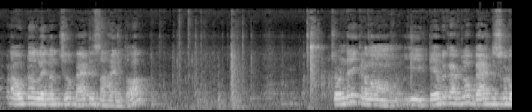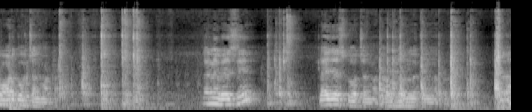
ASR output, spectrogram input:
అక్కడ అవుట్డోర్లో వినొచ్చు బ్యాటరీ సహాయంతో. చూడండి ఇక్కడ మనం ఈ టేబుల్ కార్డ్లో బ్యాటరీస్ కూడా వాడుకోవచ్చు అనమాట ఇట్లనే వేసి ప్లే చేసుకోవచ్చు అనమాట అవుట్డోర్లోకి వెళ్ళినప్పుడు. కదా?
